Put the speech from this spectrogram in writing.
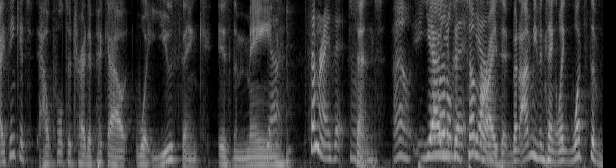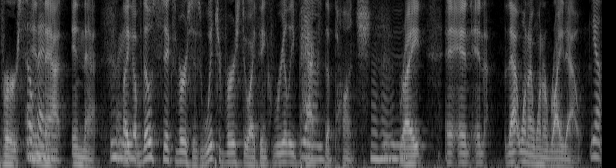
I think it's helpful to try to pick out what you think is the main Yeah. Summarize it. Hmm. sentence. Oh, well, yeah, you could bit, summarize it, but I'm even saying like, what's the verse in that? In that, like of those six verses, which verse do I think really packs Yeah. the punch, mm-hmm. right? And, and and that one I want to write out. Yeah.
